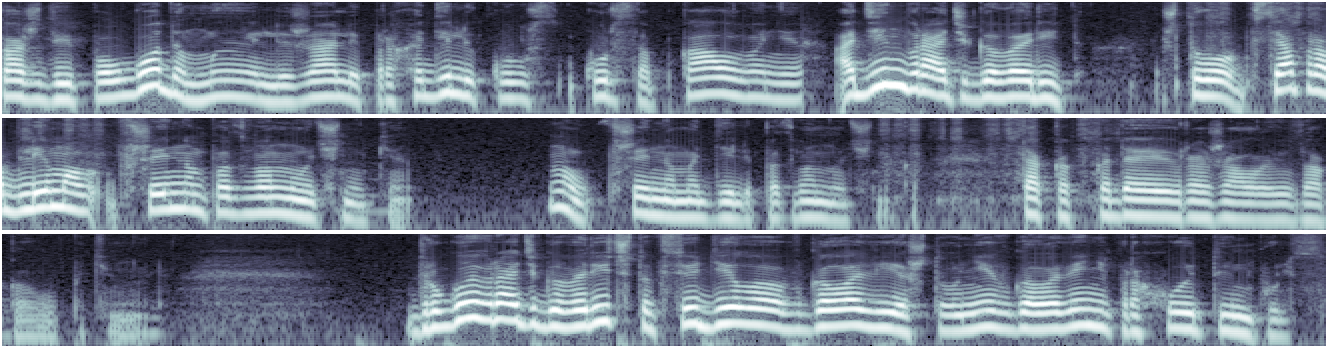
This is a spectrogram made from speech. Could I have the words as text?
каждые полгода мы лежали, проходили курс, курс обкалывания. Один врач говорит, что вся проблема в шейном позвоночнике, ну, в шейном отделе позвоночника, так как когда я ее рожала, ее за голову потянули. Другой врач говорит, что все дело в голове, что у нее в голове не проходит импульс.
